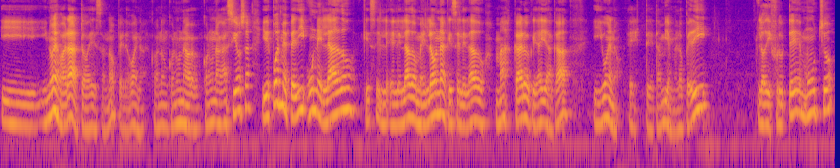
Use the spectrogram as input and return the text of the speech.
y, no es barato eso, ¿no? Pero bueno, con, con, una, con una gaseosa. Y después me pedí un helado, que es el, el, helado melona, que es el helado más caro que hay acá. Y bueno, este, también me lo pedí, lo disfruté mucho.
